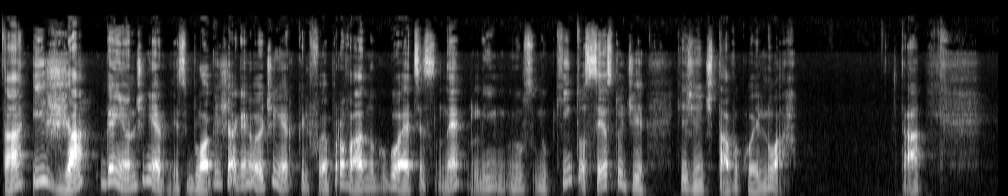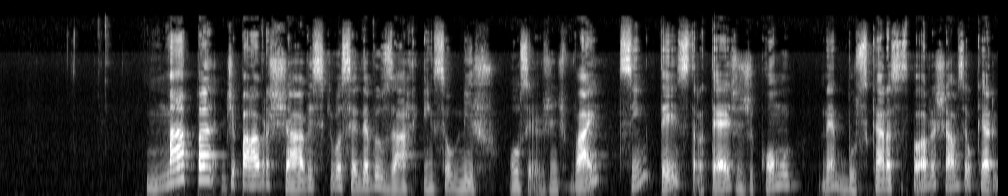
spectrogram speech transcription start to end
tá? E já ganhando dinheiro. Esse blog já ganhou dinheiro, porque ele foi aprovado no Google AdSense, né? No, no quinto ou sexto dia que a gente estava com ele no ar tá? Mapa de palavras-chave que você deve usar em seu nicho. Ou seja, a gente vai sim ter estratégias de como né, buscar essas palavras-chave. Eu quero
